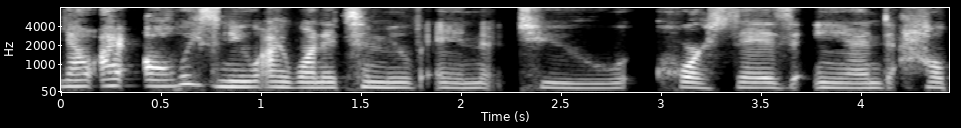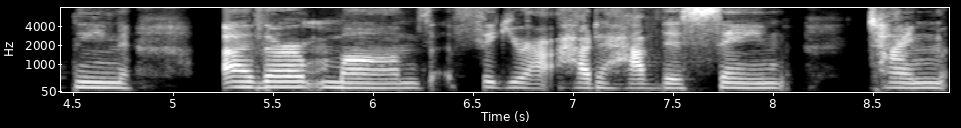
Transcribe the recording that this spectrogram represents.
Now, I always knew I wanted to move into courses and helping other moms figure out how to have this same time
